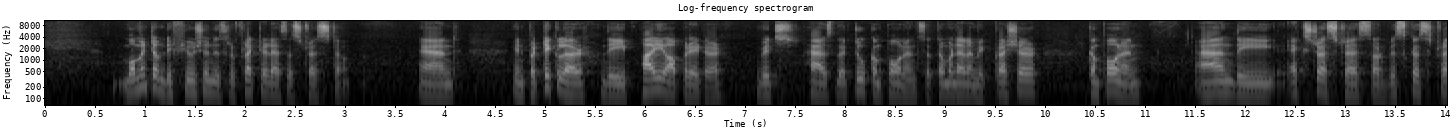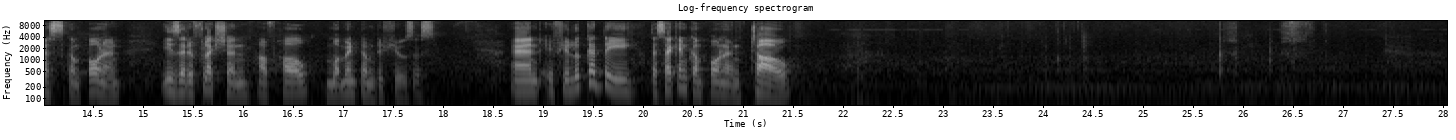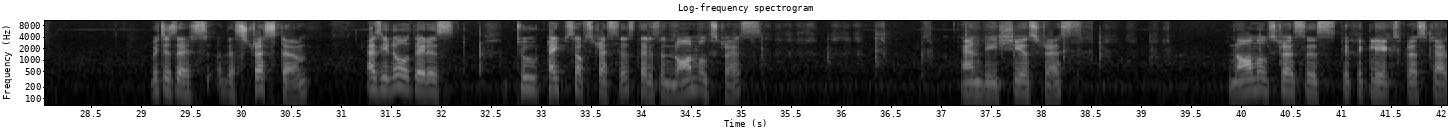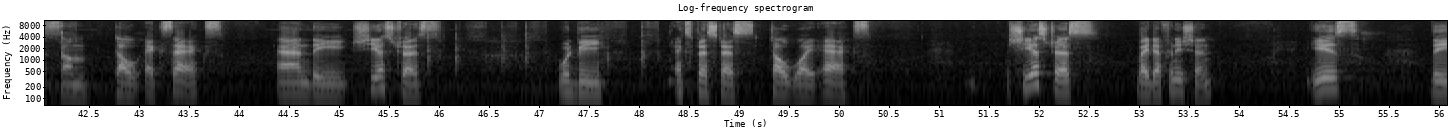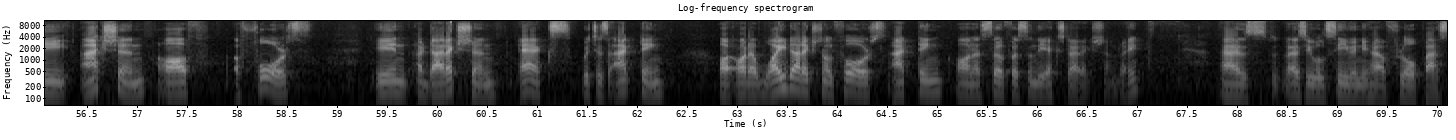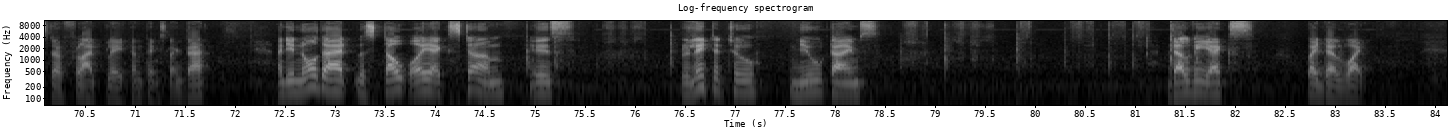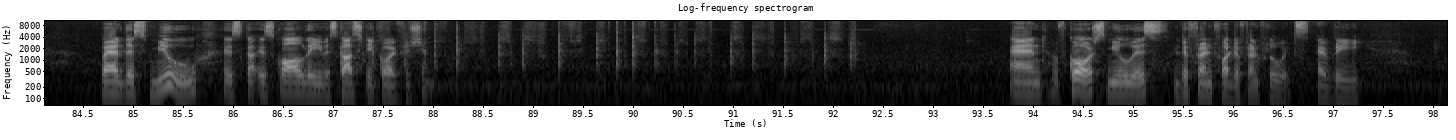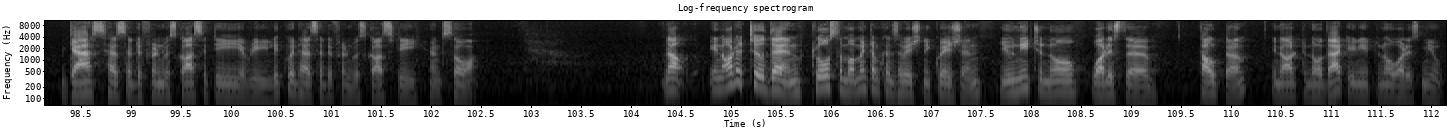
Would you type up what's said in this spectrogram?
momentum diffusion is reflected as a stress term and in particular the pi operator which has the two components the thermodynamic pressure component and the extra stress or viscous stress component is a reflection of how momentum diffuses. And if you look at the, the second component tau, which is a, the stress term. As you know there is two types of stresses there is a normal stress and the shear stress. Normal stress is typically expressed as some tau xx and the shear stress would be expressed as tau y x. Shear stress by definition is the action of a force in a direction x which is acting or, or, a y directional force acting on a surface in the x direction right as, as you will see when you have flow past a flat plate and things like that. And you know that this tau y x term is related to mu times del V x by del y, where this mu is, is called the viscosity coefficient. And of course, mu is different for different fluids. Every gas has a different viscosity, every liquid has a different viscosity and so on. Now, in order to then close the momentum conservation equation, you need to know what is the tau term. In order to know that, you need to know what is mu.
